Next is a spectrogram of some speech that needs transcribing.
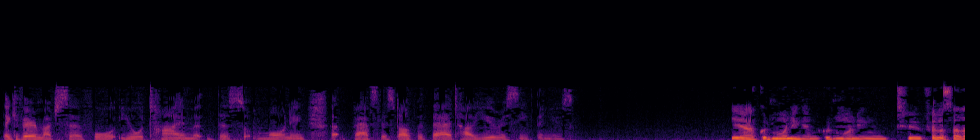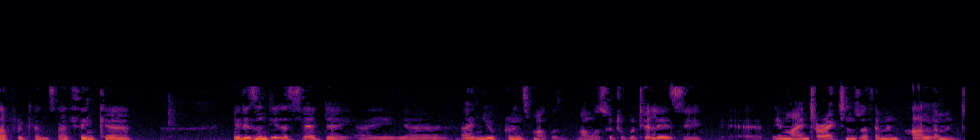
Thank you very much, sir, for your time this morning. Uh, perhaps let's start with that, how you received the news. Yeah, good morning and good morning to fellow South Africans. I think uh, it is indeed a sad day. I uh, I knew Prince Mangosuthu Buthelezi uh, in my interactions with him in Parliament.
